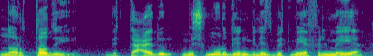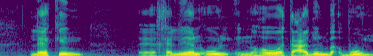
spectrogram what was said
نرتضي بالتعادل مش مرضي بنسبة 100% لكن آه، خلينا نقول إن هو تعادل مقبول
